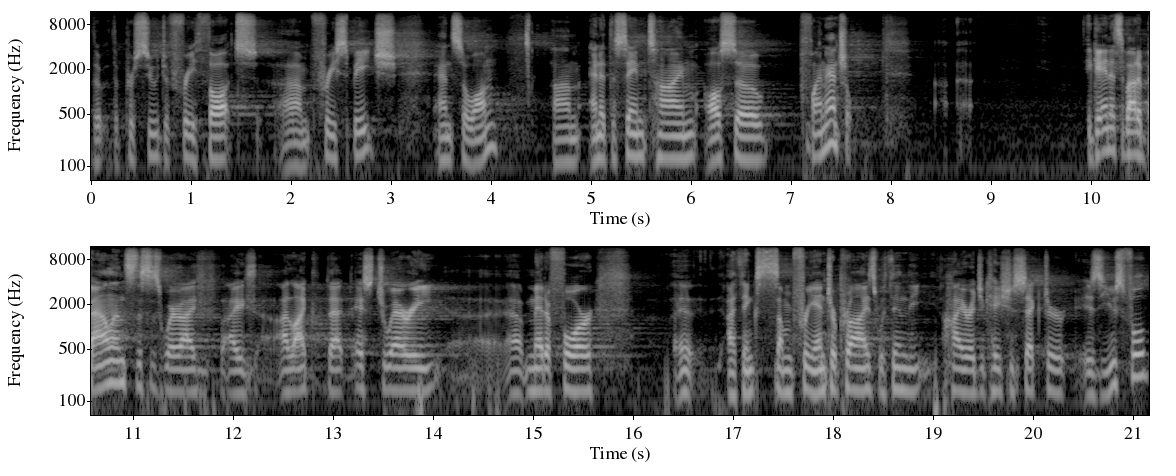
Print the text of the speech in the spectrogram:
the, the, pursuit of free thought, um, free speech, and so on. Um, and at the same time, also financial. Uh, again, it's about a balance. This is where I, I, I like that estuary uh, metaphor. Uh, I think some free enterprise within the higher education sector is useful,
